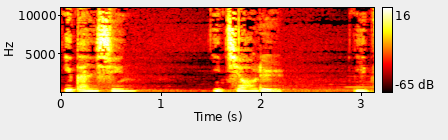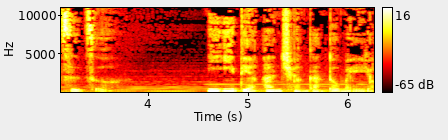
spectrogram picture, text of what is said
你担心，你焦虑，你自责，你一点安全感都没有。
